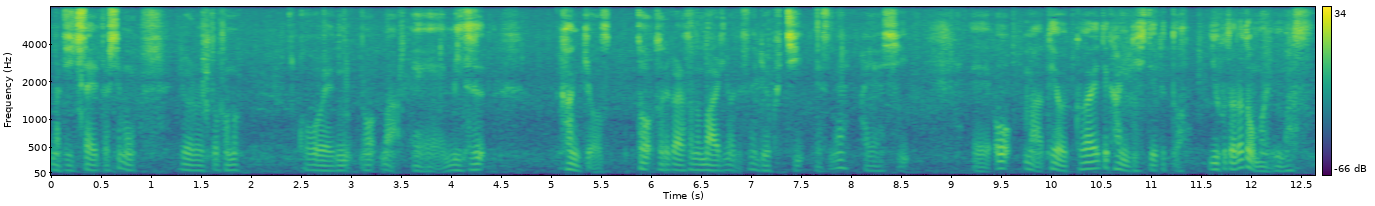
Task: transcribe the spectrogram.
まあ、自治体としてもいろいろとこの公園の、まあえー、水環境とそれからその周りのですね緑地ですね林、えー、を、まあ、手を加えて管理しているということだと思います、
